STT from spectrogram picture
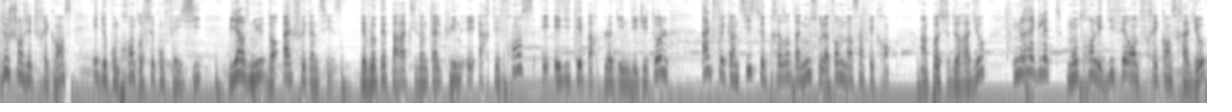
de changer de fréquence et de comprendre ce qu'on fait ici. Bienvenue dans Alt Frequencies. Développé par Accidental Queen et Arte France et édité par Plugin Digital, Alt Frequencies se présente à nous sous la forme d'un simple écran, un poste de radio, une réglette montrant les différentes fréquences radio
